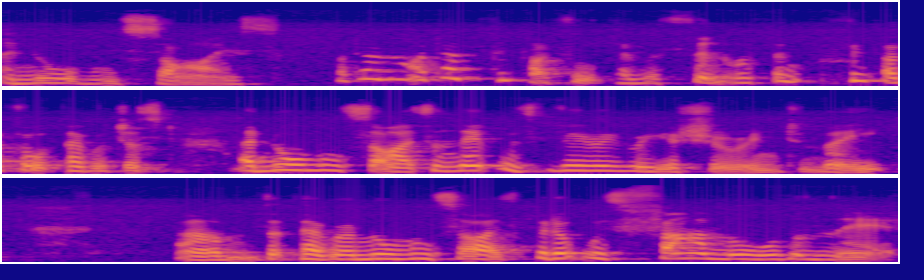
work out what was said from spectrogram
a normal size. I don't know, I don't think I thought they were thin. I think, I think I thought they were just a normal size, and that was very reassuring to me um, that they were a normal size. But it was far more than that.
